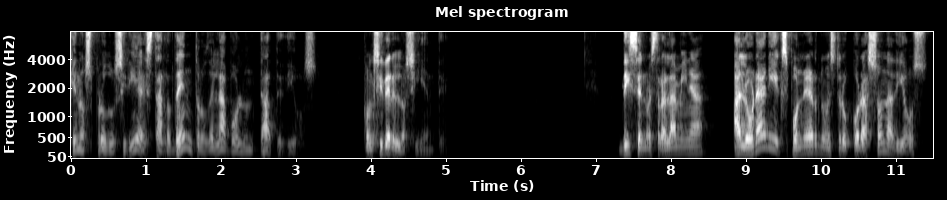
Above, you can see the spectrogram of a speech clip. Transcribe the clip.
que nos produciría estar dentro de la voluntad de Dios. Considere lo siguiente. Dice nuestra lámina, al orar y exponer nuestro corazón a Dios,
